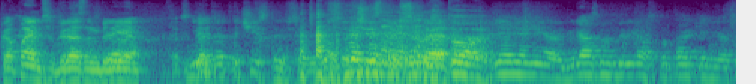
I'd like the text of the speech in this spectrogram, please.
Копаемся в грязном белье, так Нет, сказать. это чистое все. чистое, все готово. Не-не-не, грязного белья в Спартаке нету.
